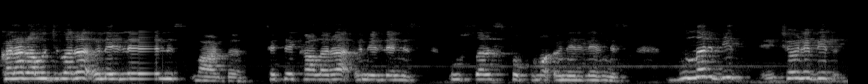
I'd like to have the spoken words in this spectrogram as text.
karar alıcılara önerileriniz vardı. STK'lara önerileriniz, uluslararası topluma önerileriniz. Bunları bir şöyle bir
